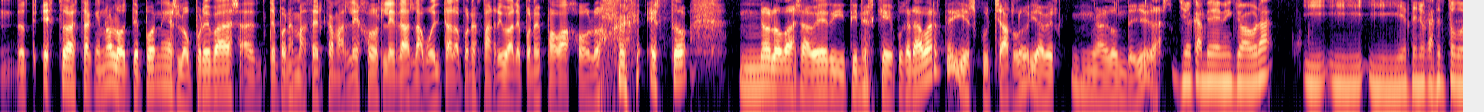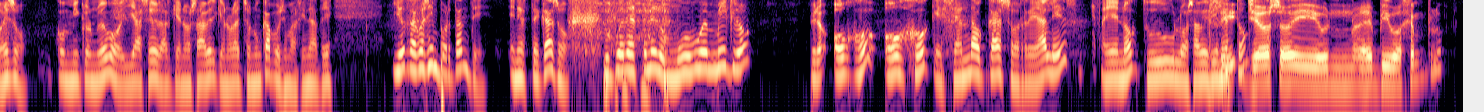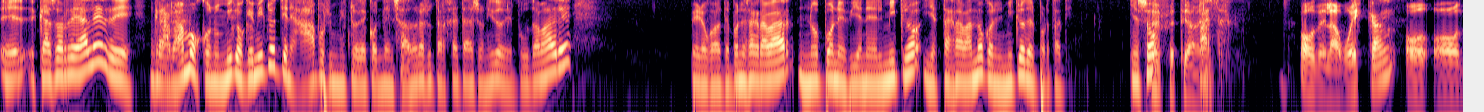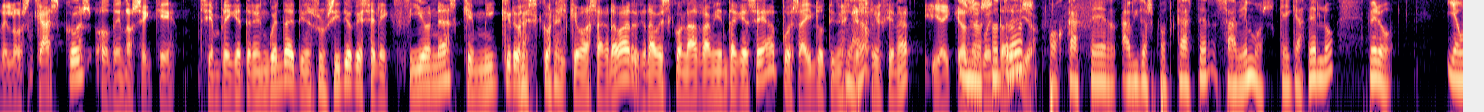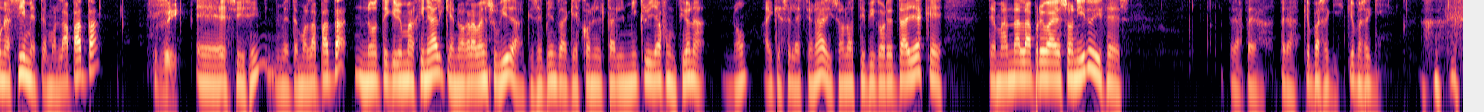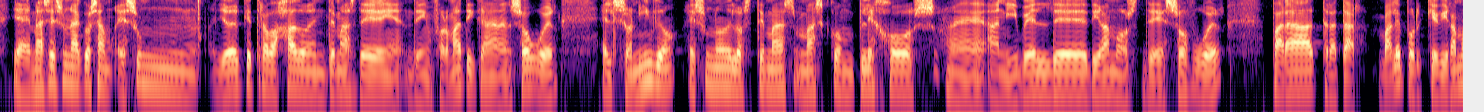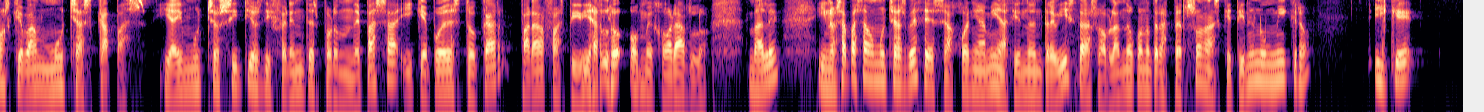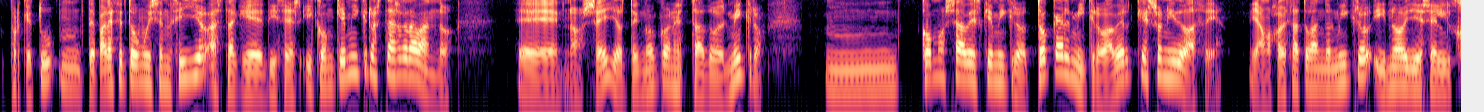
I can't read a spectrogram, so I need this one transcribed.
esto hasta que no lo te pones, lo pruebas, a- te pones más cerca, más lejos, le das la vuelta, la pones para arriba, le pones para abajo. lo- esto no lo vas a ver y tienes que grabarte y escucharlo y a ver a dónde llegas. Yo he cambiado de micro ahora y he tenido que hacer todo eso con micro nuevo. Y ya sé, o sea, el que no sabe, el que no lo ha hecho nunca, pues imagínate. Y otra cosa importante, en este caso, tú puedes tener un muy buen micro, pero ojo, ojo, que se han dado casos reales, eh, ¿no? Tú lo sabes bien Sí, esto. yo soy un eh, vivo ejemplo. Eh, casos reales de grabamos con un micro. ¿Qué micro tiene? Ah, pues un micro de condensador a su tarjeta de sonido de puta madre. Pero cuando te pones a grabar, no pones bien el micro y estás grabando con el micro del portátil. Que eso Efectivamente. pasa. O de la webcam, o, o de los cascos, o de no sé qué. Siempre hay que tener en cuenta que tienes un sitio que seleccionas qué micro es con el que vas a grabar. Grabes con la herramienta que sea, pues ahí lo tienes Claro. que seleccionar y hay que Y darse cuenta de nosotros, ello. podcaster, ávidos podcaster, sabemos que hay que hacerlo, pero y aún así metemos la pata. Sí. Eh, sí, sí, metemos la pata. No te quiero imaginar el que no graba en su vida, que se piensa que es conectar el micro y ya funciona. No, hay que seleccionar. Y son los típicos detalles que te mandan la prueba de sonido y dices, espera, espera, espera, ¿qué pasa aquí? ¿Qué pasa aquí? Y además es una cosa, es un. Yo que he trabajado en temas de, informática, en software, el sonido es uno de los temas más complejos eh, a nivel de, digamos, de software para tratar, ¿vale? Porque digamos que van muchas capas y hay muchos sitios diferentes por donde pasa y que puedes tocar para fastidiarlo o mejorarlo, ¿vale? Y nos ha pasado muchas veces a Juan y a mí haciendo entrevistas o hablando con otras personas que tienen un micro y que porque tú mm, te parece todo muy sencillo hasta que dices, ¿y con qué micro estás grabando? "Eh, no sé, yo tengo conectado el micro. "Mm, ¿Cómo sabes qué micro? Toca el micro, a ver qué sonido hace. Y a lo mejor estás tocando el micro y no oyes el...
